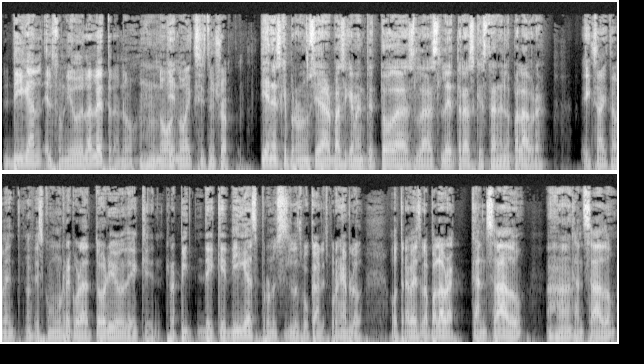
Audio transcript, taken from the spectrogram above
digan el sonido de la letra, ¿no? No, Tien- no existe un schwa. Tienes que pronunciar básicamente todas las letras que están en la palabra. Exactamente. Es como un recordatorio de que, de que digas, pronuncies las vocales. Por ejemplo, otra vez la palabra cansado, Ajá. cansado.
